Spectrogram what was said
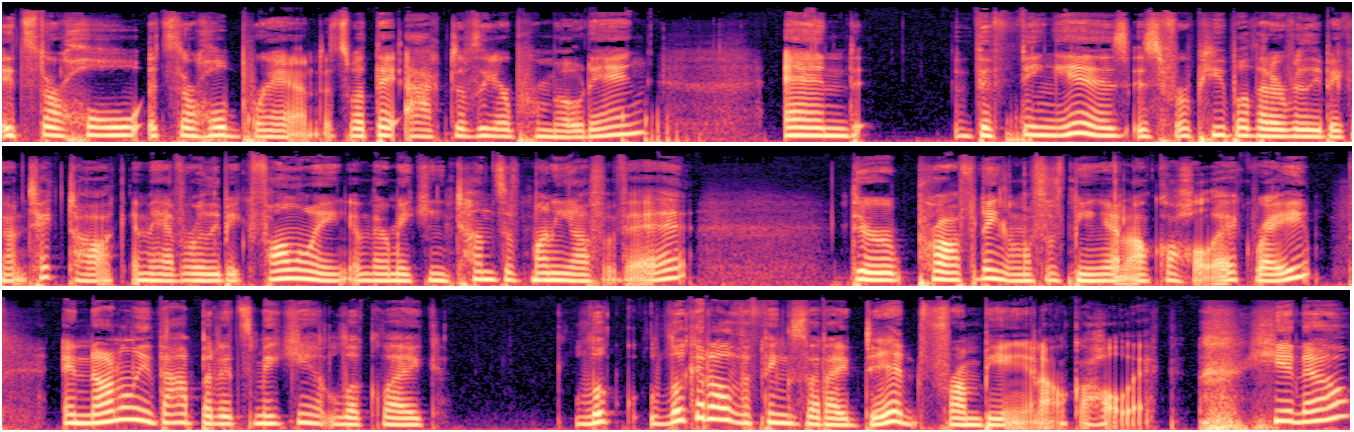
it's their whole it's their whole brand. It's what they actively are promoting. And the thing is is for people that are really big on TikTok and they have a really big following and they're making tons of money off of it, they're profiting off of being an alcoholic, right? And not only that, but it's making it look like look look at all the things that I did from being an alcoholic. you know?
